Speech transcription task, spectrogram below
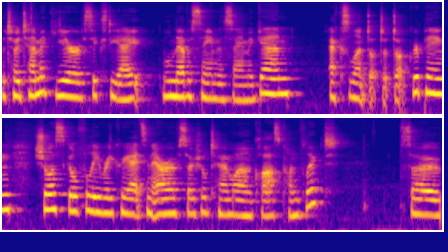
The totemic year of 68 will never seem the same again. Excellent dot dot dot gripping. Shaw skillfully recreates an era of social turmoil and class conflict. So,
